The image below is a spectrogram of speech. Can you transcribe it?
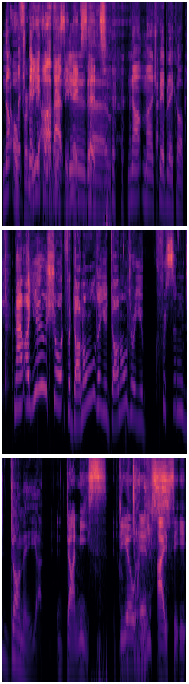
Not Oh, much for me, biblical about you, it makes sense. though. Not much biblical. Now, are you short for Donald? Are you Donald, or are you christened Donny? Donice. D O N I C E.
